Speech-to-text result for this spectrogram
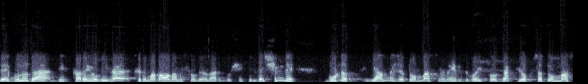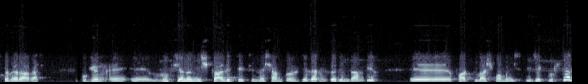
Ve bunu da bir karayoluyla Kırım'a bağlamış oluyorlar bu şekilde. Şimdi burada yalnızca Donbas mı mevzu bahis olacak yoksa Donbas'la beraber bugün e, e, Rusya'nın işgali kesinleşen bölgeler üzerinden bir e, farklılaşma mı isteyecek Rusya?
